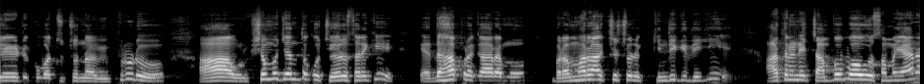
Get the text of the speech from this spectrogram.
చేయుటకు వచ్చుచున్న విప్రుడు ఆ వృక్షము చెంతకు చేరుసరికి యథాప్రకారము బ్రహ్మరాక్షసులు కిందికి దిగి అతనిని చంపబోవు సమయాన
